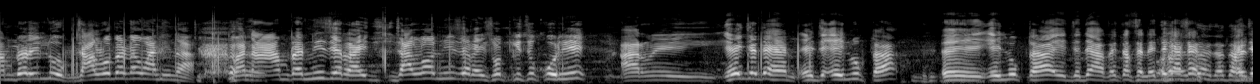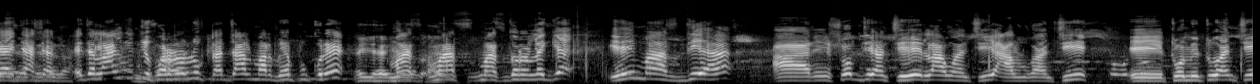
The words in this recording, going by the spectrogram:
আমরা এই লোক জালো বেটাও আনি না। মানে আমরা নিজেরাই জালো নিজেরাই সব কিছু করি আর এই এই যে দেখেন এই যে এই লোকটা এই এই লোকটা এই যে দেখা যাইতেছেন এই দিকে আসেন এই যে এই যে আসেন এই যে লাল গেঞ্জি পরানো লোকটা জাল মারবে পুকুরে মাছ মাছ মাছ ধরার লাগিয়ে এই মাছ দিয়া আর সবজি আনছি লাউ আনছি আলু আনছি এই টমেটো আনছি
